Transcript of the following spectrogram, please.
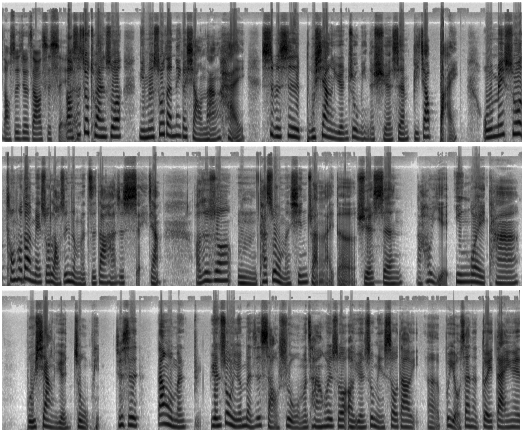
老师就知道是谁。老师就突然说：“你们说的那个小男孩是不是不像原住民的学生，比较白？”我们没说，从头到尾没说。老师你怎么知道他是谁？这样。老师说：“嗯，他是我们新转来的学生，然后也因为他不像原住民，就是当我们原住民原本是少数，我们常常会说哦，原住民受到呃不友善的对待，因为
